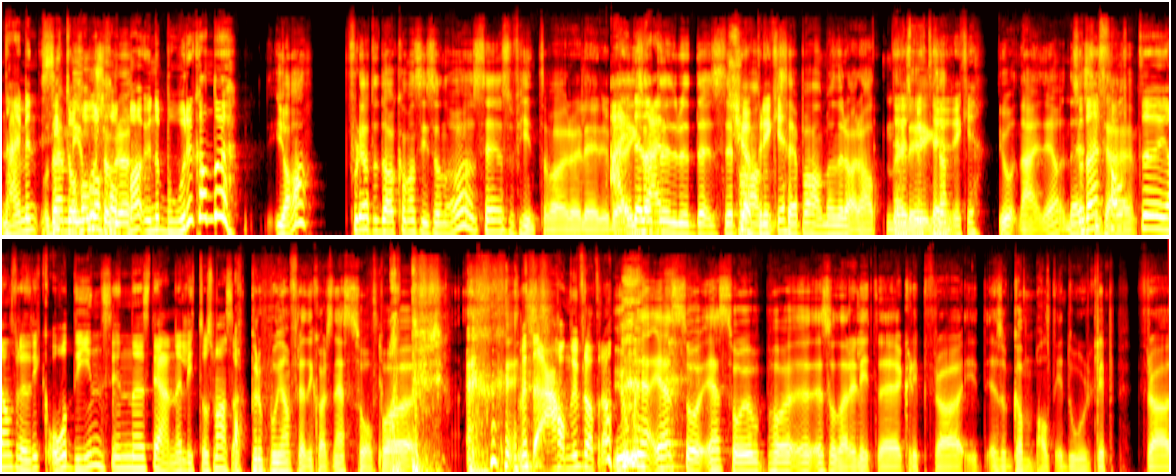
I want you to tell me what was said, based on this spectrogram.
Nei, men det sitte og holde hånda under bordet kan du! Ja, fordi at da kan man si sånn Å, se så fint det var, eller Nei, ikke sant? Det, det, se, på han, ikke. se på han med den rare hatten, Det eller ikke sant? ikke. Jo, nei, det, det Så der jeg falt eh, Jan Fredrik og din sin eh, stjerne litt hos meg, altså. Apropos Jan Fredrik Karlsen, jeg så på Men det er han vi prater om! Jo, men jeg, jeg, så, jeg så jo på Jeg så der et lite klipp fra Et så gammelt Idol-klipp fra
